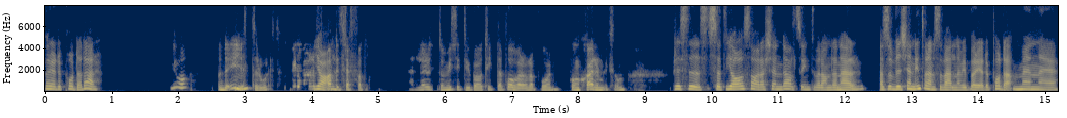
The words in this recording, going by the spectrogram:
började podda där. Ja, och det är mm. jätteroligt. Vi har ja. aldrig träffat heller, utan vi sitter ju bara och tittar på varandra på en, på en skärm liksom. Precis, så att jag och Sara kände alltså inte varandra när Alltså vi kände inte varandra så väl när vi började podda, men eh,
